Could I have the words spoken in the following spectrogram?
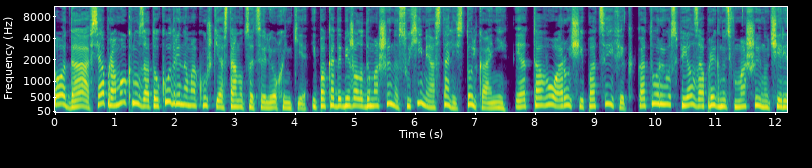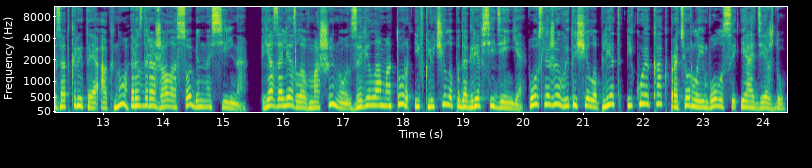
О да, вся промокну, зато кудри на макушке останутся целехонькие. И пока добежала до машины, сухими остались только они. И от того орущий Пацифик, который успел запрыгнуть в машину через открытое окно, раздражал особенно сильно. Я залезла в машину, завела мотор и включила подогрев сиденья. После же вытащила плед и кое-как протерла им волосы и одежду.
